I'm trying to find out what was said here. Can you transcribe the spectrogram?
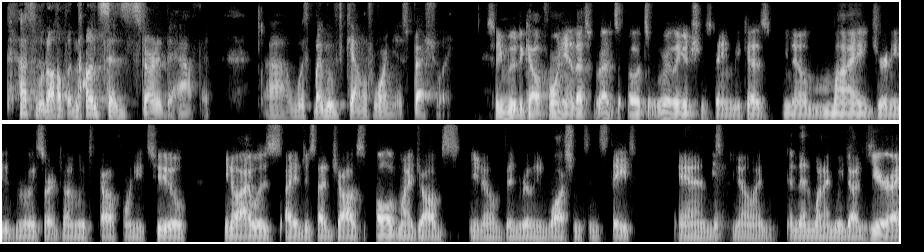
that's when all the nonsense started to happen. Uh, with my move to California, especially. So you moved to California. That's that's oh, it's really interesting because you know my journey didn't really start until I moved to California too. You know, I was I had just had jobs. All of my jobs, you know, been really in Washington State and yeah. you know and and then when i moved down here i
